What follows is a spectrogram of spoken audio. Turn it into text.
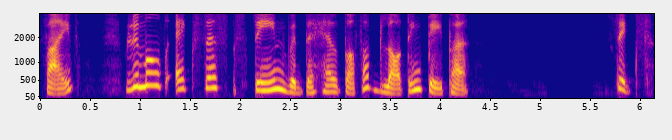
5. Remove excess stain with the help of a blotting paper. 6.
